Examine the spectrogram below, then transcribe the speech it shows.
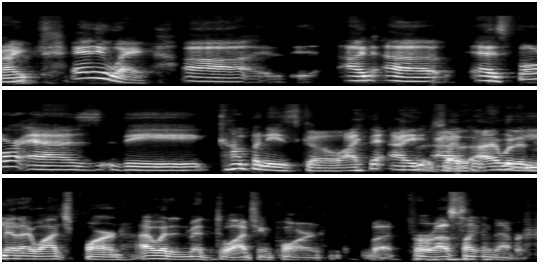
Right. Anyway, uh, I, uh, as far as the companies go, I think I, I, I, would admit I watch porn. I would admit to watching porn, but pro wrestling never.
